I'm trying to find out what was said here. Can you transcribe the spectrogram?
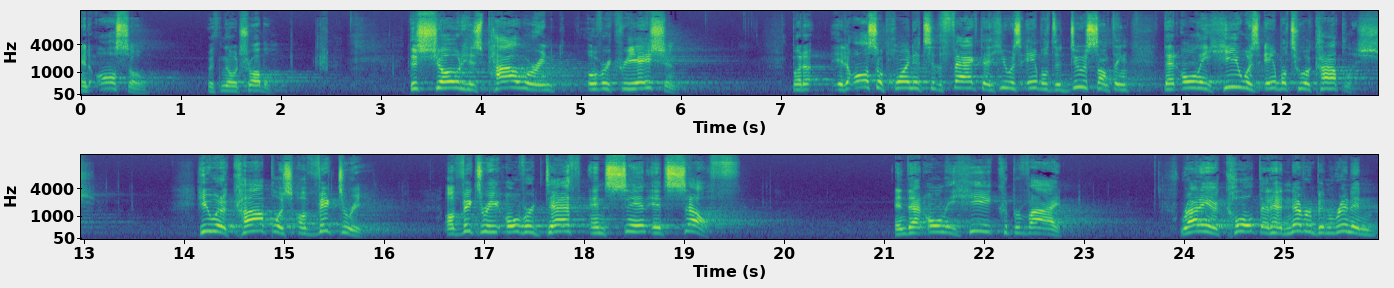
and also with no trouble. This showed his power in, over creation, but uh, it also pointed to the fact that he was able to do something that only he was able to accomplish. He would accomplish a victory, a victory over death and sin itself, and that only he could provide. Riding a colt that had never been ridden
